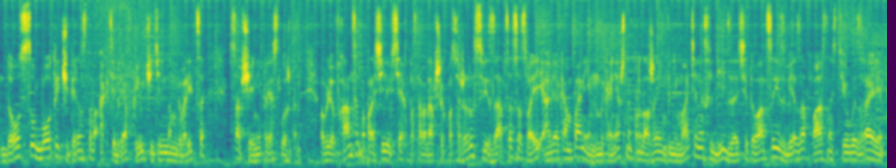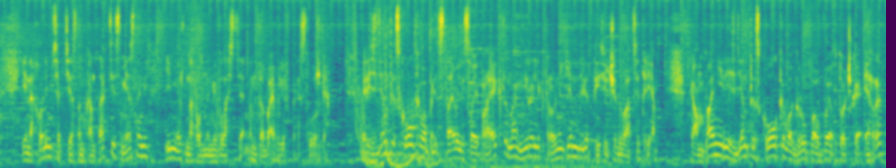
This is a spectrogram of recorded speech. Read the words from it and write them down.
до субботы 14 октября включительно, говорится в сообщении пресс-службы. В Люфтханса попросили всех пострадавших пассажиров связаться со своей авиакомпанией. Мы, конечно, продолжаем внимательно следить за ситуацией с безопасностью в Израиле и находимся в тесном контакте с местными и международными властями, добавили в пресс-службе. Резиденты Сколково представили свои проекты на Мир электроники 2023. Компания Резиденты Сколково группа web.rf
